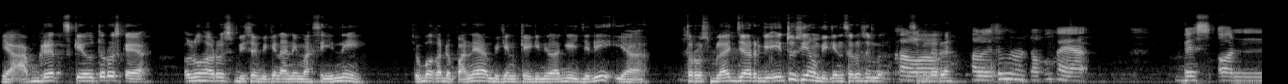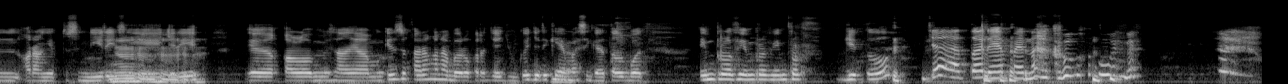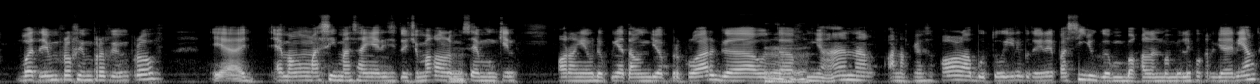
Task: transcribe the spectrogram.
ya upgrade skill terus kayak lu harus bisa bikin animasi ini. Coba ke depannya bikin kayak gini lagi. Jadi ya terus belajar. Gitu. Itu sih yang bikin seru sebenarnya. kalau itu menurut aku kayak based on orang itu sendiri sih. Hmm. jadi ya kalau misalnya mungkin sekarang karena baru kerja juga jadi kayak Iya. masih gatel buat improve improve improve gitu jatuh deh pen aku buat improve improve improve ya emang masih masanya di situ cuma kalau Hmm. misalnya mungkin orang yang udah punya tanggung jawab berkeluarga udah Hmm. punya anak anaknya sekolah butuh ini butuh ini pasti juga bakalan memilih pekerjaan yang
